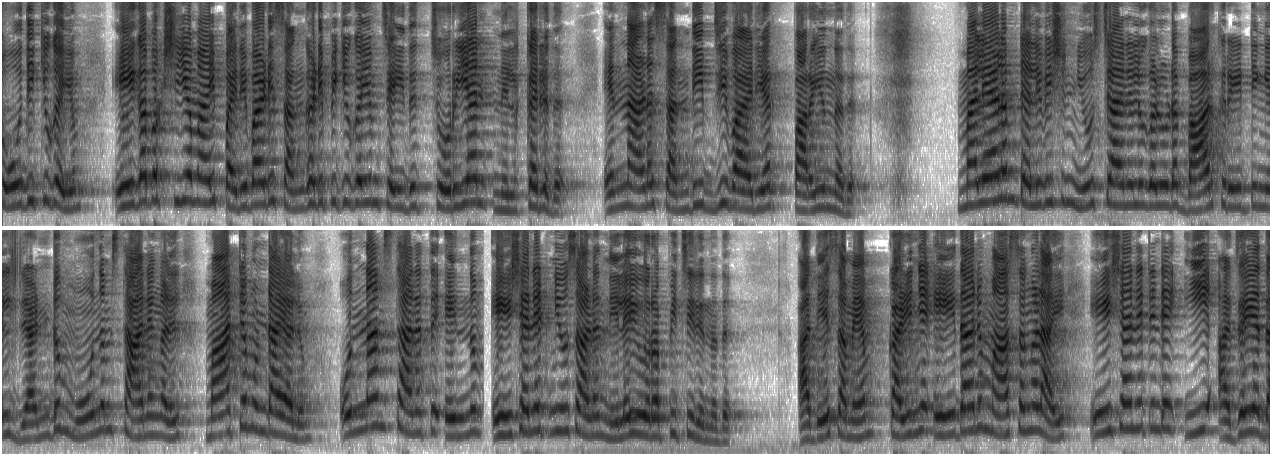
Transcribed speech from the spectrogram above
ചോദിക്കുകയും ഏകപക്ഷീയമായി പരിപാടി സംഘടിപ്പിക്കുകയും ചെയ്ത് ചൊറിയാൻ നിൽക്കരുത് എന്നാണ് സന്ദീപ് ജി വാര്യർ പറയുന്നത്. മലയാളം ടെലിവിഷൻ ന്യൂസ് ചാനലുകളുടെ ബാർക്ക് റേറ്റിംഗിൽ രണ്ടും മൂന്നും സ്ഥാനങ്ങളിൽ മാറ്റമുണ്ടായാലും ഒന്നാം സ്ഥാനത്ത് എന്നും ഏഷ്യാനെറ്റ് ന്യൂസ് ആണ് നിലയുറപ്പിച്ചിരുന്നത്. അതേസമയം കഴിഞ്ഞ ഏതാനും മാസങ്ങളായി ഏഷ്യാനെറ്റിന്റെ ഈ അജയത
